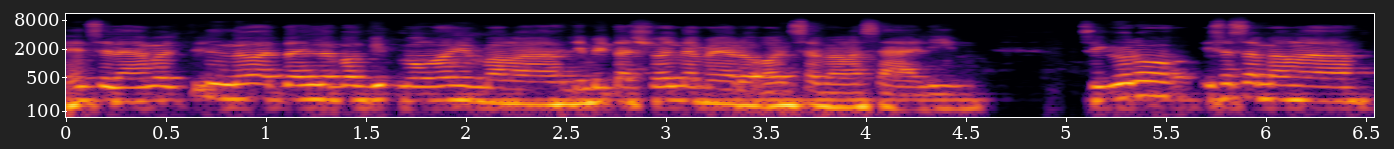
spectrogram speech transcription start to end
Ayan, salamat Phil. No? At dahil nabanggit mo nga yung mga limitasyon na meron sa mga salin. Siguro, isa sa mga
